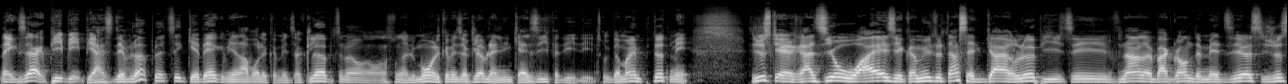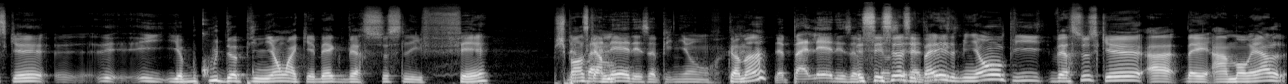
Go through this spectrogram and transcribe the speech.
là. Exact. Puis, puis, puis elle se développe, là, tu sais. Québec vient d'avoir le Comédia Club. Tu sais, on, on se à l'humour. Le Comédia Club, la ligne quasi, il fait des, des trucs de même, puis tout. Mais c'est juste que radio-wise, il y a comme eu tout le temps cette guerre-là. Puis, tu sais, venant d'un background de médias, c'est juste que euh, il y a beaucoup d'opinions à Québec versus les faits. Puis je pense le palais des opinions. Comment? Le palais des opinions. C'est ça, c'est le palais des opinions, puis versus que à, ben, à Montréal,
